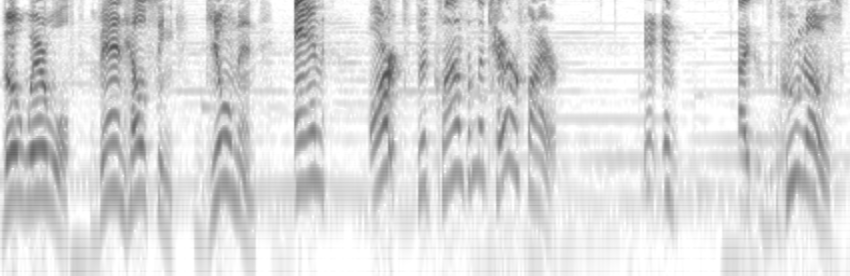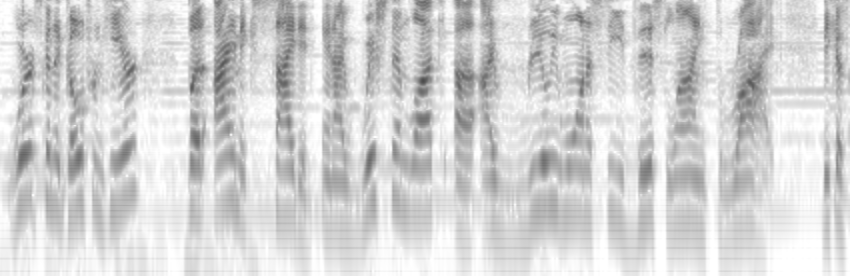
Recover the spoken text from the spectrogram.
the Werewolf, Van Helsing, Gillman, and Art, the clown from the Terrifier. It, it I, who knows where it's gonna go from here, but I'm excited and I wish them luck. Uh, I really want to see this line thrive because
